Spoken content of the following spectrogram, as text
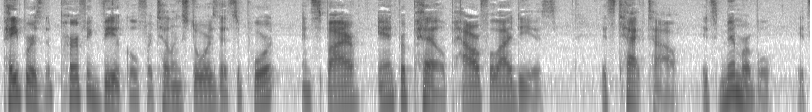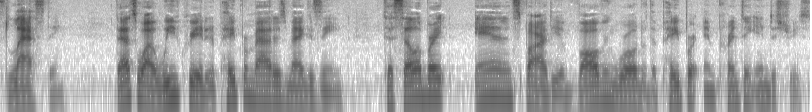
Paper is the perfect vehicle for telling stories that support, inspire, and propel powerful ideas. It's tactile, it's memorable, it's lasting. That's why we've created Paper Matters magazine to celebrate and inspire the evolving world of the paper and printing industries.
